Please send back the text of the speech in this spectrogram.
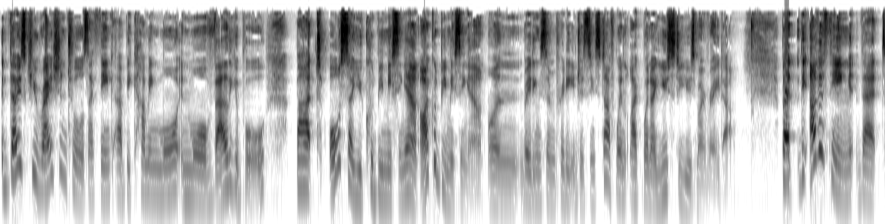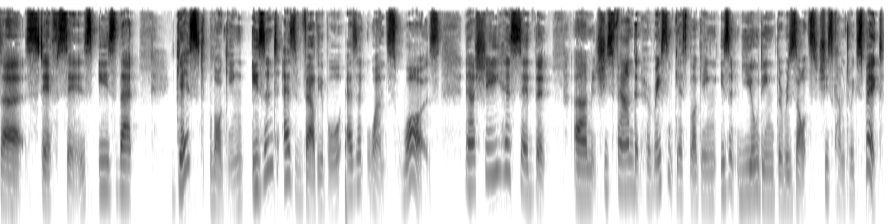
in those curation tools, I think, are becoming more and more valuable, but also you could be missing out. I could be missing out on reading some pretty interesting stuff when, like, when I used to use my reader. But the other thing that uh, Steph says is that guest blogging isn't as valuable as it once was. Now, she has said that um, she's found that her recent guest blogging isn't yielding the results she's come to expect,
